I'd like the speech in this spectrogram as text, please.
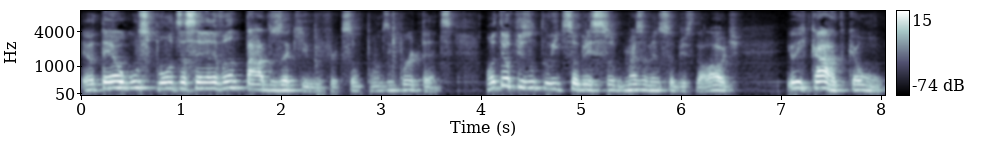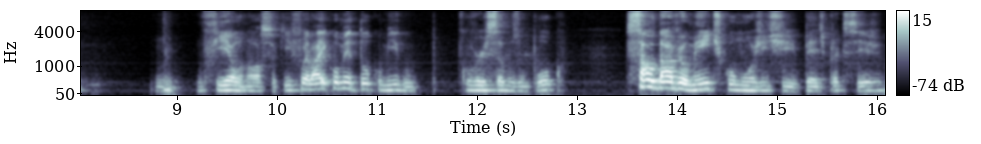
eu, tenho alguns pontos a serem levantados aqui, Lufer, que são pontos importantes. Ontem eu fiz um tweet sobre isso, mais ou menos sobre isso da Loud, e o Ricardo, que é um, um, um fiel nosso aqui, foi lá e comentou comigo, conversamos um pouco, saudavelmente, como a gente pede para que seja.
